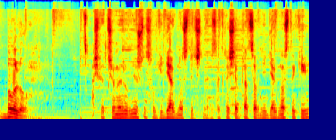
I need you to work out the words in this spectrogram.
Bólu. Świadczymy również usługi diagnostyczne w zakresie pracowni diagnostyki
